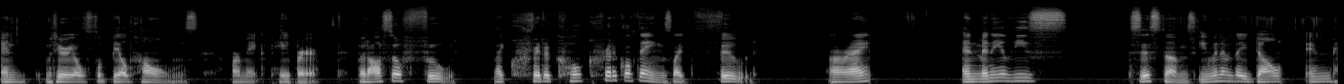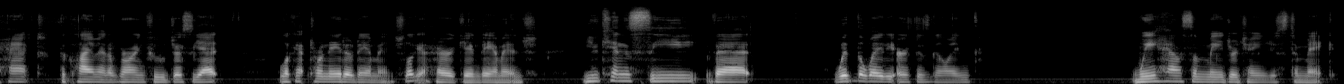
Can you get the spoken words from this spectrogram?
and materials to build homes or make paper, but also food, like critical, critical things like food. All right. And many of these systems, even if they don't impact the climate of growing food just yet, look at tornado damage, look at hurricane damage. You can see that with the way the earth is going, we have some major changes to make,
